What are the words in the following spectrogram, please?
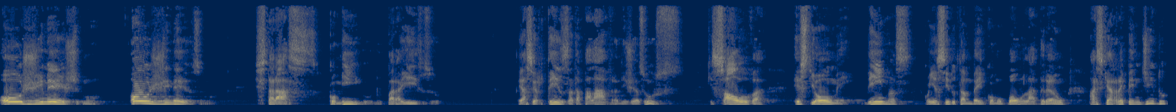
Hoje mesmo, hoje mesmo, estarás comigo no paraíso é a certeza da palavra de Jesus que salva este homem, Dimas, conhecido também como bom ladrão, mas que arrependido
